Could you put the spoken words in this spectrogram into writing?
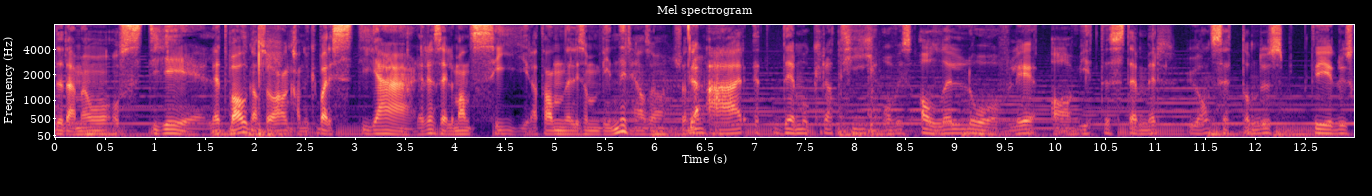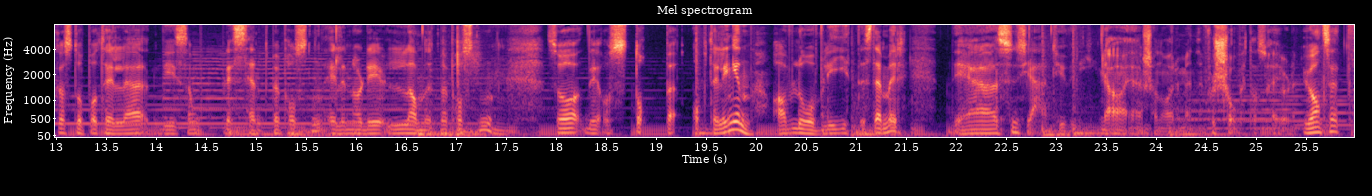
det der med å, å stjele et valg altså Han kan jo ikke bare stjele det, selv om han sier at han liksom vinner. Altså, Det er et demokrati, og hvis alle lovlig avgitte stemmer, uansett om du de du skal stoppe å telle de som ble sendt med posten, eller når de landet med posten, så det å stoppe opptellingen av lovlig gitte stemmer, det syns jeg er tyveri. Ja, jeg skjønner hva du mener. For så vidt, altså. Jeg gjør det. Uansett,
